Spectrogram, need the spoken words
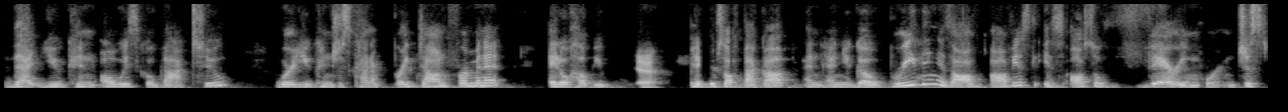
that you can always go back to where you can just kind of break down for a minute. It'll help you yeah. pick yourself back up and and you go. Breathing is all obviously is also very important. Just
